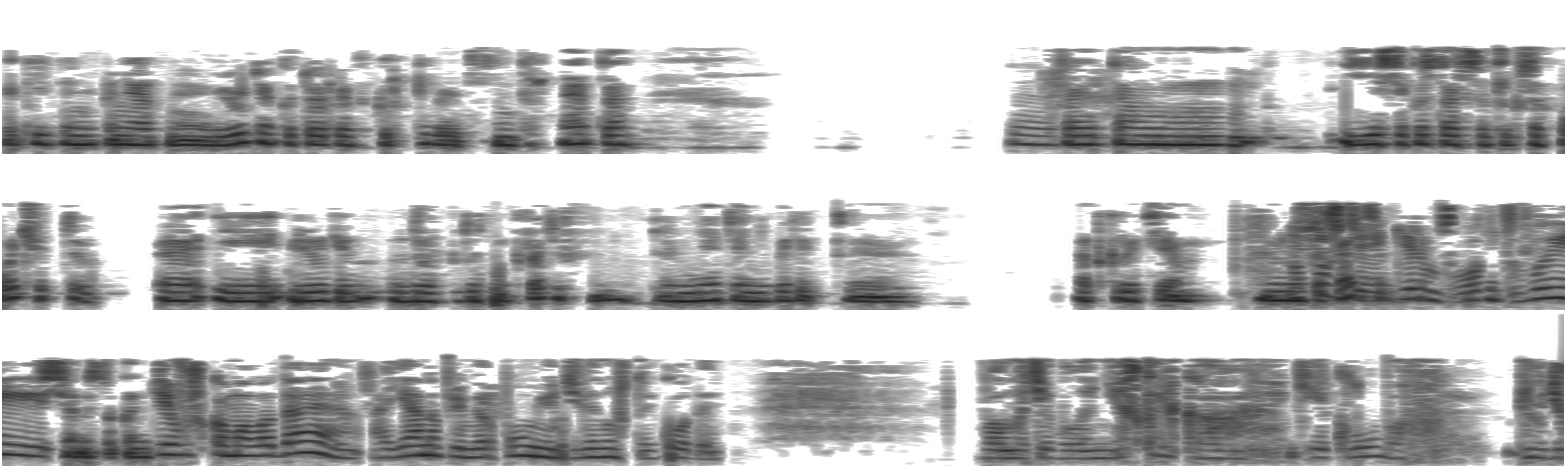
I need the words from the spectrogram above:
какие-то непонятные люди, которые выкрикивают из интернета, Поэтому, если государство вдруг захочет, э, и люди вдруг будут не против, для меня это не будет э, открытием. Мне ну, слушайте, Герм, вот вы девушка молодая, а я, например, помню 90-е годы. В Алмате было несколько гей-клубов. Люди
